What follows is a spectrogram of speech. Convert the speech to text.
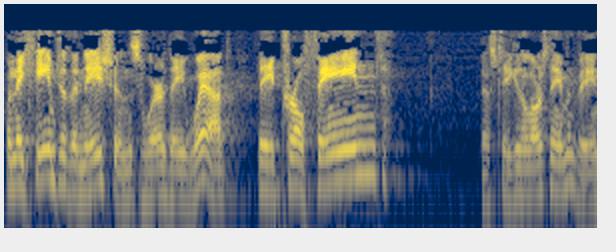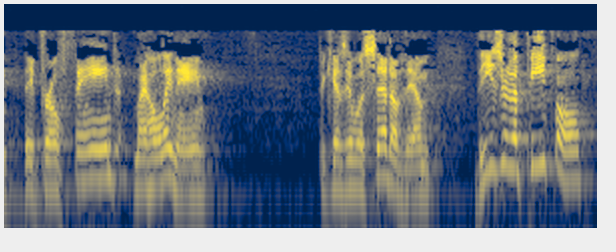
When they came to the nations where they went, they profaned, that's taking the Lord's name in vain, they profaned my holy name because it was said of them, these are the people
